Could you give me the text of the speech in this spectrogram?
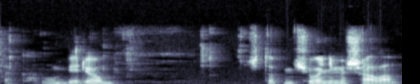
так, уберем, чтобы ничего не мешало.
